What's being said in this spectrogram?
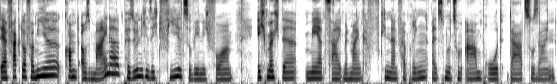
Der Faktor Familie kommt aus meiner persönlichen Sicht viel zu wenig vor. Ich möchte mehr Zeit mit meinen Kindern verbringen, als nur zum Abendbrot da zu sein.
